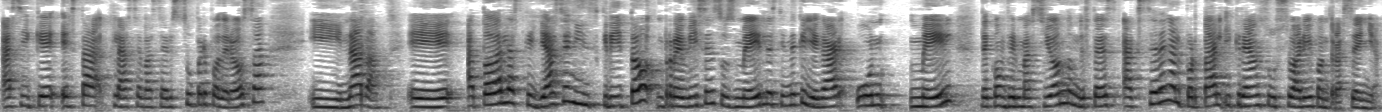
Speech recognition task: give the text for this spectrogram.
Así que esta clase va a ser súper poderosa y nada, eh, a todas las que ya se han inscrito, revisen sus mails, les tiene que llegar un mail de confirmación donde ustedes acceden al portal y crean su usuario y contraseña.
